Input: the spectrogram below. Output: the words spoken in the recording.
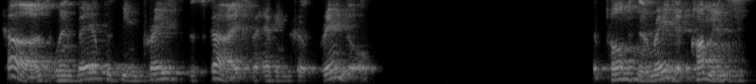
Because when Beowulf was being praised to the skies for having killed Grendel, the poem's narrator comments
